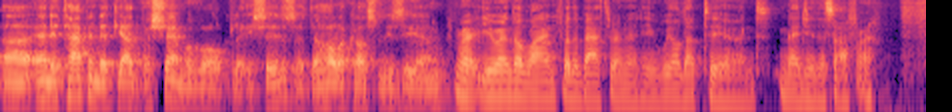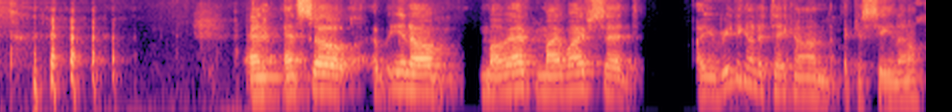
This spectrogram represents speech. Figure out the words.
Uh, and it happened at Yad Vashem, of all places, at the Holocaust Museum. Right. You were in the line for the bathroom, and he wheeled up to you and made you this offer. and and so, you know, my wife, my wife said, "Are you really going to take on a casino?"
